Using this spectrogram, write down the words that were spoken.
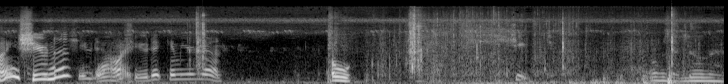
I ain't shooting it. Shoot it. I'll Why? shoot it. Give me your gun. Oh. Shoot. What was that doing there?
